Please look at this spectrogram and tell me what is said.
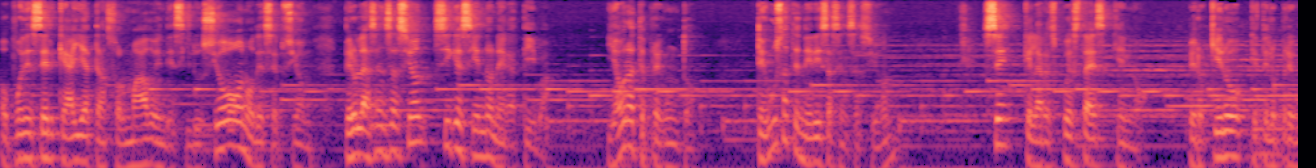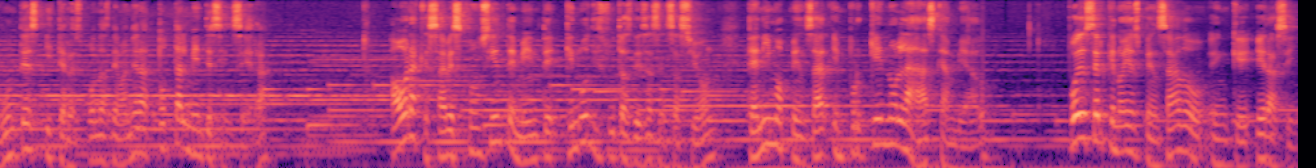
o puede ser que haya transformado en desilusión o decepción, pero la sensación sigue siendo negativa. Y ahora te pregunto, ¿te gusta tener esa sensación? Sé que la respuesta es que no, pero quiero que te lo preguntes y te respondas de manera totalmente sincera Ahora que sabes conscientemente que no disfrutas de esa sensación, te animo a pensar en por qué no la has cambiado. Puede ser que no hayas pensado en que era así,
